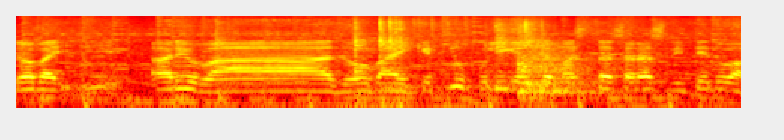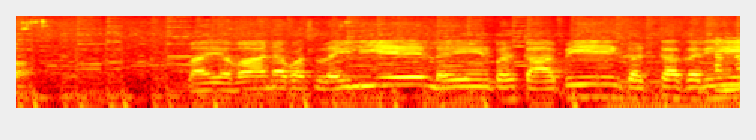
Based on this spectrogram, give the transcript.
જો ભાઈ અરે વાહ જો ભાઈ કેટલું ફૂલી ગયું છે મસ્ત સરસ રીતે જો ભાઈ હવે આના પાછું લઈ લઈએ લઈને પછી કાપી ગટકા કરી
